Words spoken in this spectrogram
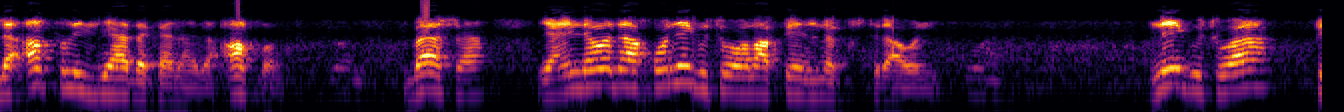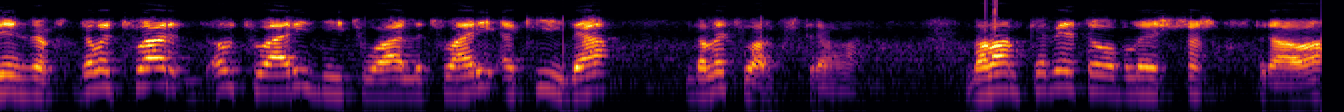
لە ئەاصلی زیادەکەنادا ئەاصل باشە یعنی لەوەدا خۆ نەیگوتوە وڵا پێنج نەکوشتراون نەیگوتوە پێنج دەڵە چوار ئەو چواری دیتووە لە چواری ئەکیدا دەڵێ چوار کوشتراوە. بەڵام کە بێتەوە بڵێ شەش کوشتراوە؟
